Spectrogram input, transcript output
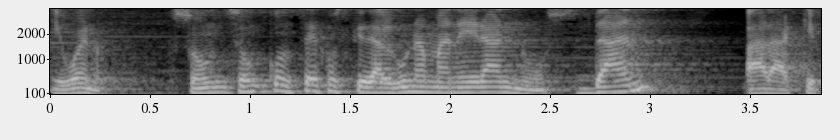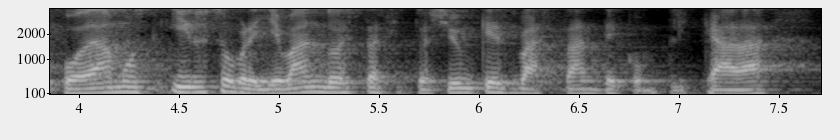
y bueno, son, son consejos que de alguna manera nos dan para que podamos ir sobrellevando esta situación que es bastante complicada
